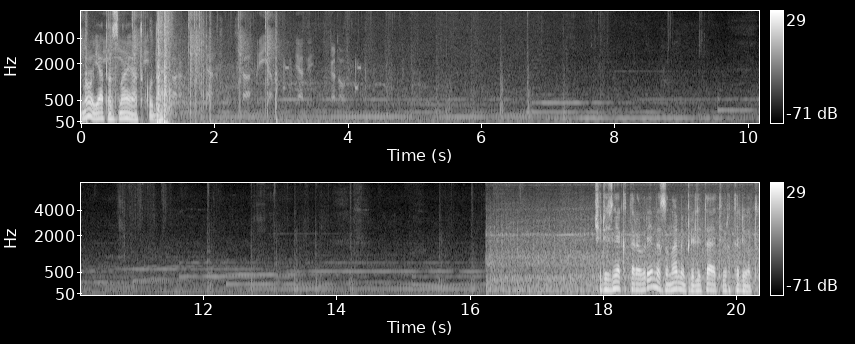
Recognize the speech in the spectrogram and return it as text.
Ну, я-то знаю откуда. Через некоторое время за нами прилетает вертолет.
